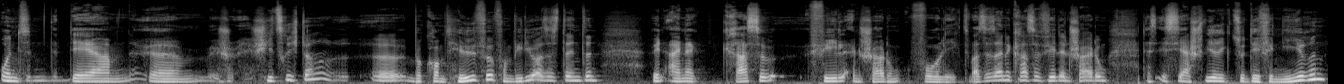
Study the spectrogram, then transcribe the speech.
Und der Sch- Schiedsrichter äh, bekommt Hilfe vom Videoassistenten, wenn eine krasse Fehlentscheidung vorliegt. Was ist eine krasse Fehlentscheidung? Das ist ja schwierig zu definieren.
